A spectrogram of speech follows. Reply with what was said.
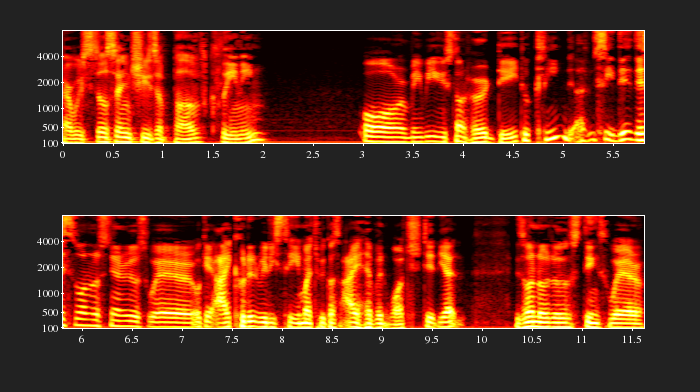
Are we still saying she's above cleaning? or maybe it's not her day to clean. Uh, See, this is one of those scenarios where okay, I couldn't really say much because I haven't watched it yet. It's one of those things where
